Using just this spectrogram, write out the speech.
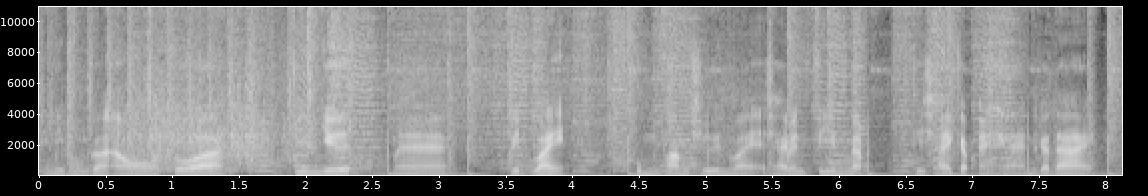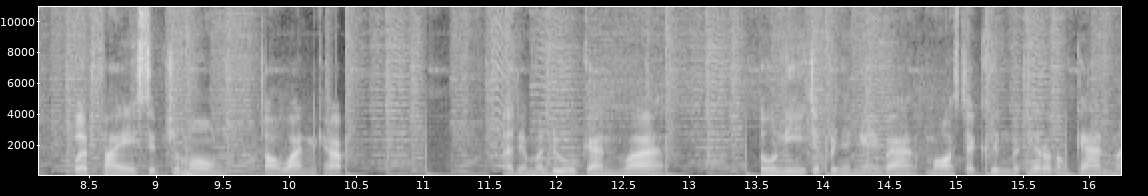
ทีนี้ผมก็เอาตัวฟิล์มยืดมาปิดไว้ คุมความชื้นไว้ ใช้เป็นฟิล์มแบบที่ใช้กับอาหารก็ได้ เปิดไฟ 10 ชั่วโมงต่อวันครับแล้วเดี๋ยวมาดูกันว่า ตู้นี้จะเป็นยังไงบ้างมอสจะขึ้นแบบที่เราต้องการไหม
